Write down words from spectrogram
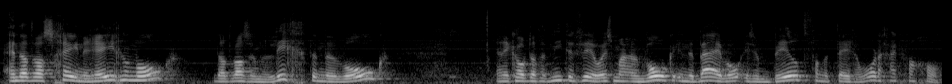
En dat was geen regenwolk. Dat was een lichtende wolk. En ik hoop dat het niet te veel is, maar een wolk in de Bijbel is een beeld van de tegenwoordigheid van God.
